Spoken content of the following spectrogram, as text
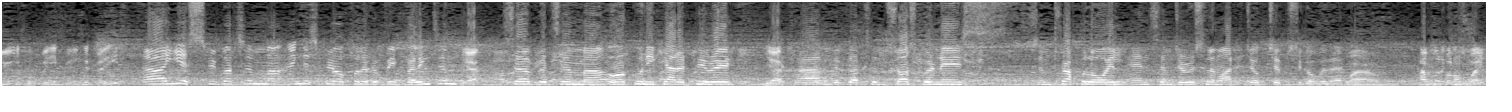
beautiful beef, is it beef? Uh, yes, we've got some uh, Angus pure fillet of beef Wellington. Yeah. Served with some uh, Ohakune carrot puree. Yeah. Um, we've got some sauce béarnaise, some truffle oil, and some Jerusalem artichoke chips to go with it. Wow. Have you put on weight,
